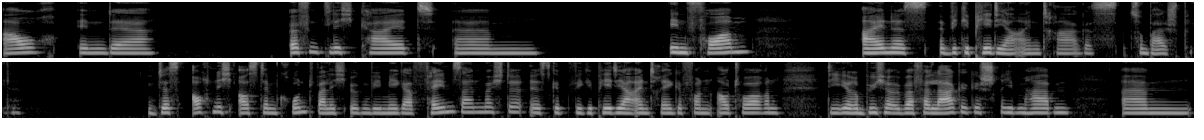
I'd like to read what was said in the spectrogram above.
auch in der Öffentlichkeit ähm, in Form eines Wikipedia-Eintrages zum Beispiel. Das auch nicht aus dem Grund, weil ich irgendwie mega Fame sein möchte. Es gibt Wikipedia-Einträge von Autoren, die ihre Bücher über Verlage geschrieben haben. Ähm,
